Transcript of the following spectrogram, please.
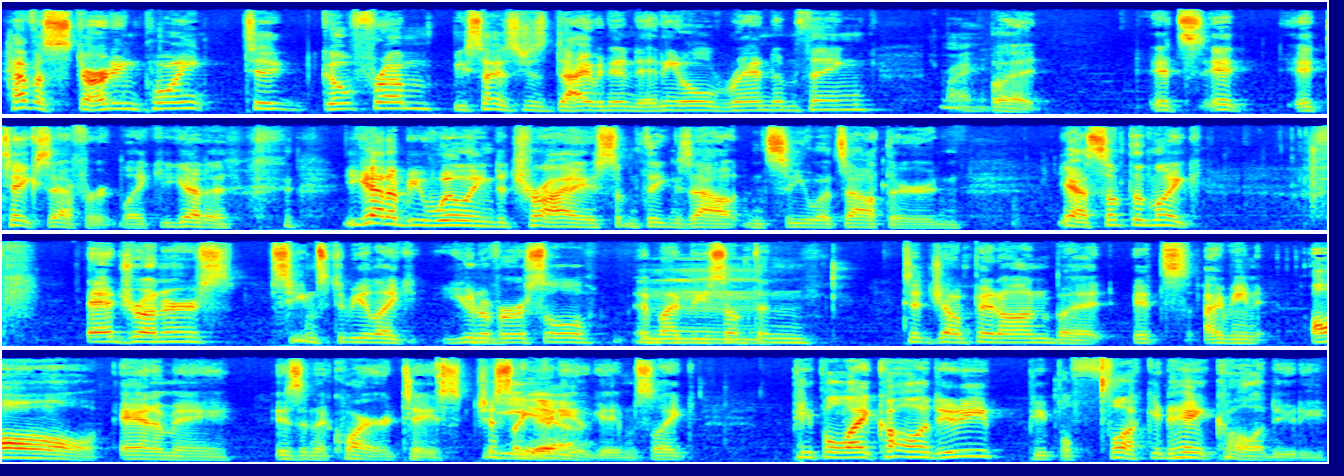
have a starting point to go from besides just diving into any old random thing. Right. But it's it it takes effort. Like you gotta you gotta be willing to try some things out and see what's out there. And yeah, something like Edgerunners seems to be like universal. It might be Mm. something to jump in on, but it's I mean all anime is an acquired taste, just like Yeah. video games. Like people like Call of Duty, people fucking hate Call of Duty.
